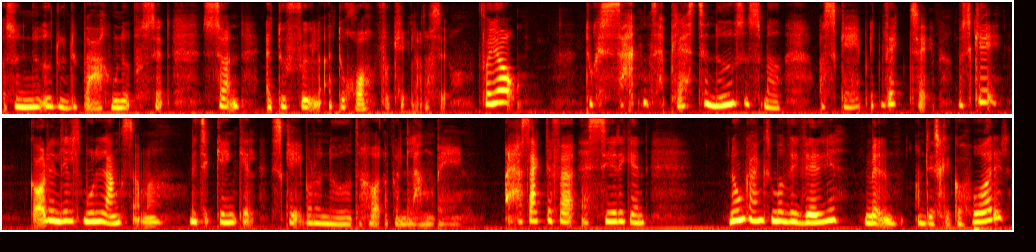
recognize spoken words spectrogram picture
og så nyder du det bare 100%, sådan at du føler, at du rå forkæler dig selv. For jo, du kan sagtens have plads til nydelsesmad og skabe et vægttab. Måske går det en lille smule langsommere, men til gengæld skaber du noget, der holder på den lange bane. Og jeg har sagt det før, jeg siger det igen. Nogle gange så må vi vælge mellem, om det skal gå hurtigt,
